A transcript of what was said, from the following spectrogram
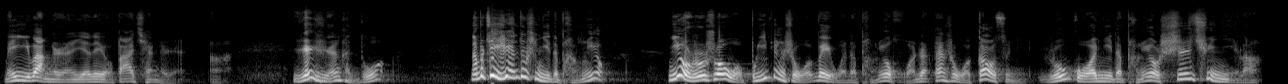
没一万个人也得有八千个人啊，认识人很多，那么这些人都是你的朋友。你有时候说我不一定是我为我的朋友活着，但是我告诉你，如果你的朋友失去你了，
